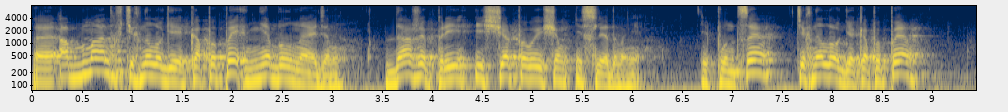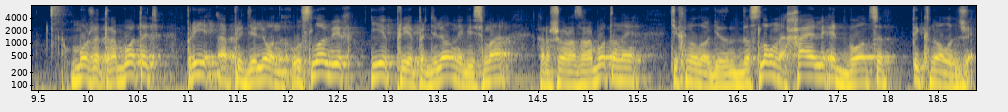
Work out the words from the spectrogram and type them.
Э, обман в технологии КПП не был найден, даже при исчерпывающем исследовании. И пункт С. Технология КПП может работать при определенных условиях и при определенной весьма хорошо разработанной технологии. Дословно Highly Advanced Technology.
